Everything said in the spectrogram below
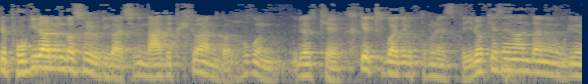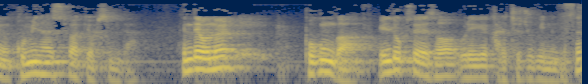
그 복이라는 것을 우리가 지금 나한테 필요한 것, 혹은 이렇게 크게 두 가지를 구분했을 때 이렇게 생각한다면 우리는 고민할 수밖에 없습니다. 근데 오늘 복음과 일독서에서 우리에게 가르쳐 주고 있는 것은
